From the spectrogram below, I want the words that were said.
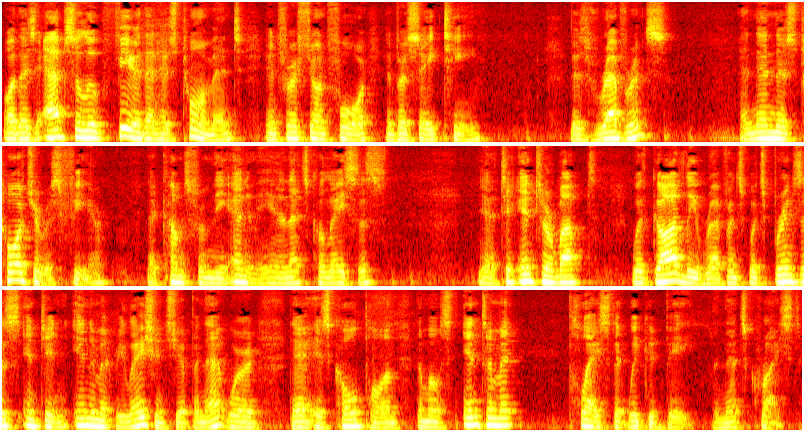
or there's absolute fear that has torment in 1 John 4 and verse 18. there's reverence, and then there's torturous fear that comes from the enemy, and that's kolasis. Yeah, to interrupt with godly reverence, which brings us into an intimate relationship. And that word there is kolpon, the most intimate place that we could be, and that's Christ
